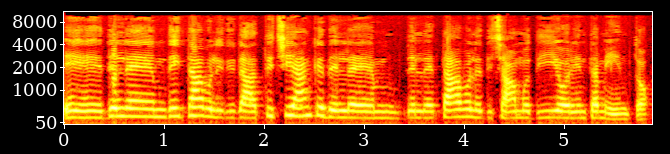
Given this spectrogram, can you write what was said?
eh, delle, dei tavoli didattici e anche delle, delle tavole diciamo, di orientamento.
